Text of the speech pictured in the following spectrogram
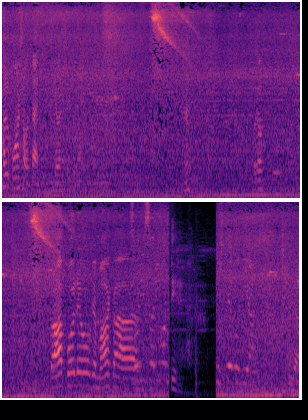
फल कौन सा होता है? जीवन से तुम्हारा? हैं? बताओ तो आप बोल रहे हो कि माँ का सॉरी सॉरी वो हो। गया।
